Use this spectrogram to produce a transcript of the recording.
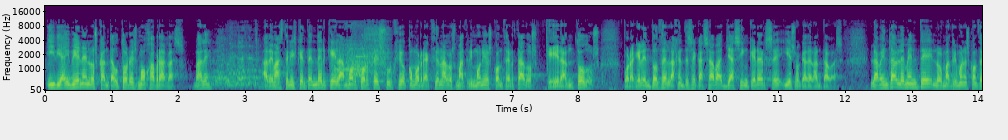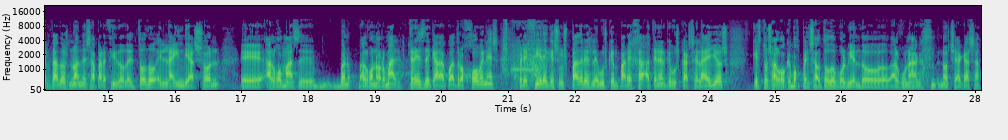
Y de ahí vienen los cantautores mojabragas, ¿vale? Además, tenéis que entender que el amor cortés surgió como reacción a los matrimonios concertados, que eran todos. Por aquel entonces la gente se casaba ya sin quererse y eso que adelantabas. Lamentablemente, los matrimonios concertados no han desaparecido del todo. En la India son eh, algo más, bueno, algo normal. Tres de cada cuatro jóvenes prefiere que sus padres le busquen pareja a tener que buscársela a ellos, que esto es algo que hemos pensado todos volviendo alguna noche a casa.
